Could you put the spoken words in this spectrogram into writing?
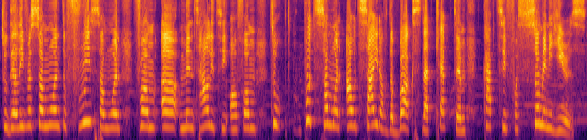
to deliver someone, to free someone from a mentality or from to put someone outside of the box that kept them captive for so many years.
